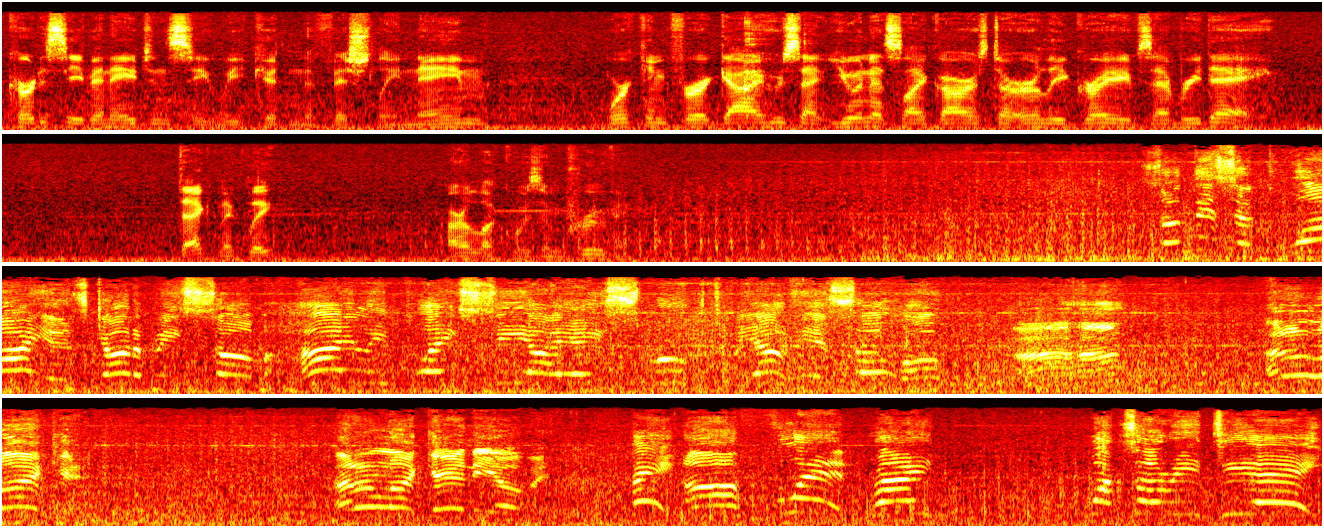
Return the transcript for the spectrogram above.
courtesy of an agency we couldn't officially name, working for a guy who sent units like ours to early graves every day. Technically, our luck was improving. So this Aguirre's gotta be some highly placed CIA spook to be out here solo. Uh-huh. I don't like it. I don't like any of it. Hey, uh, Flynn, right? What's our ETA?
